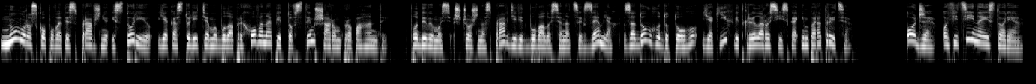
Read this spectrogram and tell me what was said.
Нумо розкопувати справжню історію, яка століттями була прихована під товстим шаром пропаганди. Подивимось, що ж насправді відбувалося на цих землях задовго до того, як їх відкрила російська імператриця. Отже, офіційна історія.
